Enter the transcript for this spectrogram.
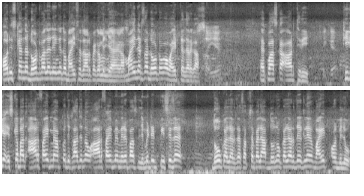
और इसके अंदर डॉट वाला लेंगे तो बाईस हज़ार रुपये का मिल जाएगा। माइनर सा डॉट होगा वाइट कलर का। एक्वास का आर थ्री ठीक है। ठीक है इसके बाद आर फाइव में आपको दिखा देता हूँ। आर फाइव में मेरे पास लिमिटेड पीसेज हैं दो कलर्स हैं। सबसे पहले आप दोनों कलर देख लें वाइट और ब्लू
